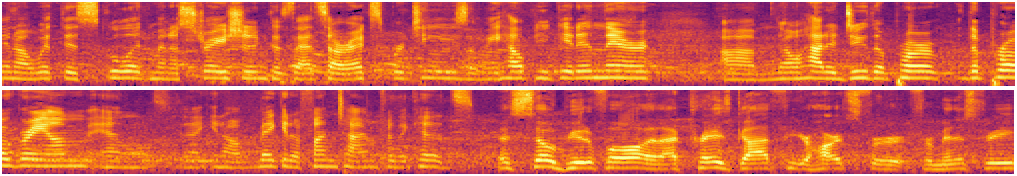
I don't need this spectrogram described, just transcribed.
you know, with this school administration because that's our expertise, and we help you get in there, um, know how to do the pro- the program, and uh, you know, make it a fun time for the kids. It's so beautiful, and I praise God for your hearts for, for ministry.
